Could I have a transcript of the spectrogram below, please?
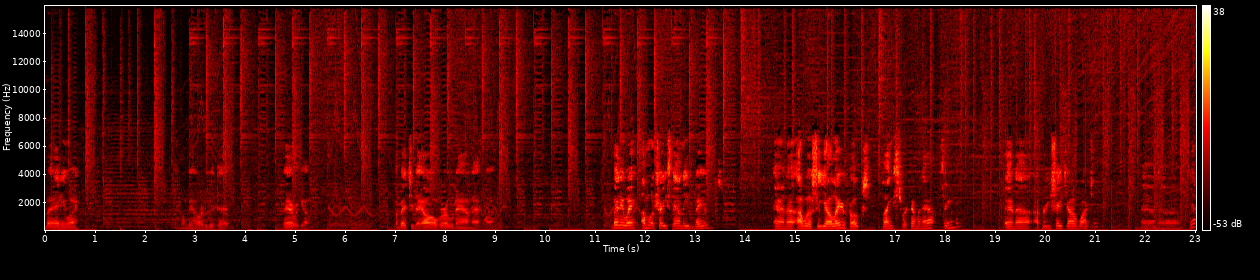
But anyway, it's gonna be hard to get that. There we go. I bet you they all roll down that way. But anyway, I'm gonna trace down these bales. And uh, I will see y'all later, folks. Thanks for coming out seeing me. And uh, I appreciate y'all watching. And uh, yeah,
